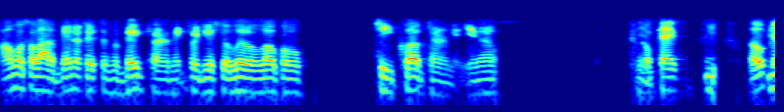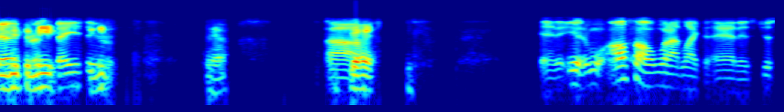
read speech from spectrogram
almost a lot of benefits of a big tournament for just a little local cheap club tournament. You know. Okay. Okay. You get to meet. Get, yeah. Uh, Go ahead. And it, also, what I'd like to add is just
